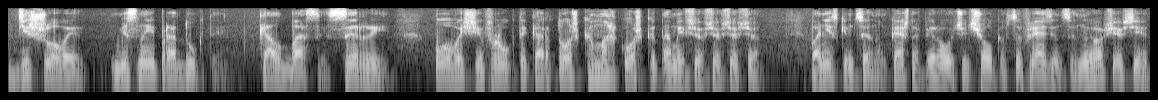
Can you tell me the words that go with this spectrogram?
Дешевые мясные продукты, колбасы, сыры, овощи, фрукты, картошка, моркошка там и все-все-все-все. По низким ценам. Конечно, в первую очередь щелковцы, фрязинцы, ну и вообще все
